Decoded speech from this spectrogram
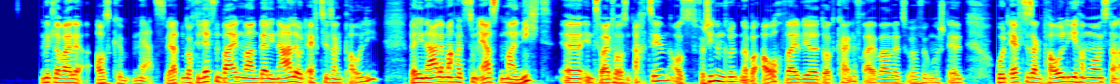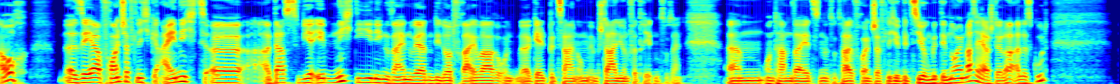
mittlerweile ausgemerzt. Wir hatten doch die letzten beiden waren Berlinale und FC St. Pauli. Berlinale machen wir jetzt zum ersten Mal nicht äh, in 2018 aus verschiedenen Gründen, aber auch weil wir dort keine Freiware zur Verfügung stellen. Und FC St. Pauli haben wir uns dann auch äh, sehr freundschaftlich geeinigt, äh, dass wir eben nicht diejenigen sein werden, die dort Freiware und äh, Geld bezahlen, um im Stadion vertreten zu sein. Ähm, und haben da jetzt eine total freundschaftliche Beziehung mit dem neuen Wasserhersteller. Alles gut.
